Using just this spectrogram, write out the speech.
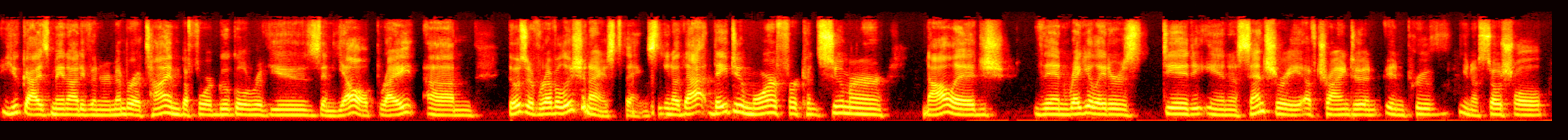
you guys may not even remember a time before google reviews and yelp right um, those have revolutionized things. You know that they do more for consumer knowledge than regulators did in a century of trying to improve, you know, social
